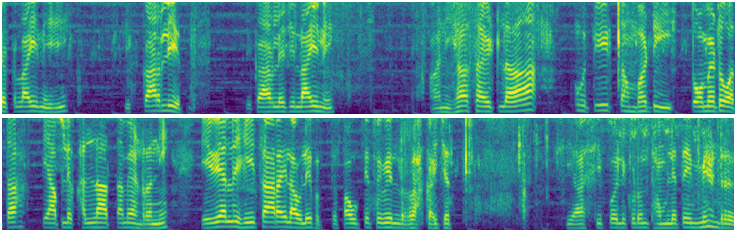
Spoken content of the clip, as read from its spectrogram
एक लाईन आहे ही. ही कारली आहेत. ही कारल्याची लाईन आहे. आणि ह्या साईडला होती तंबाटी टोमॅटो होता. ते आपलं खाल्लं आत्ता मेंढरांनी. हे वेल हे चाराय लावले फक्त. पावट्याचं वेल राखायच्यात. हे अशी पलीकडून थांबले ते मेंढर.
